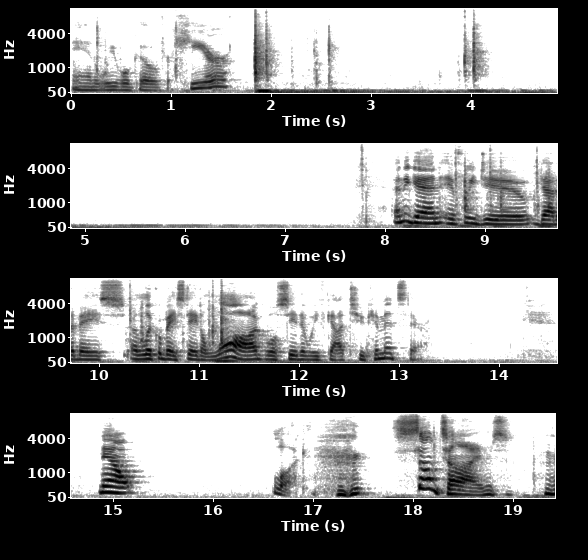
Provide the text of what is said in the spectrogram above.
And we will go over here. And again, if we do database, uh, a Liquibase data log, we'll see that we've got two commits there. Now, look, sometimes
